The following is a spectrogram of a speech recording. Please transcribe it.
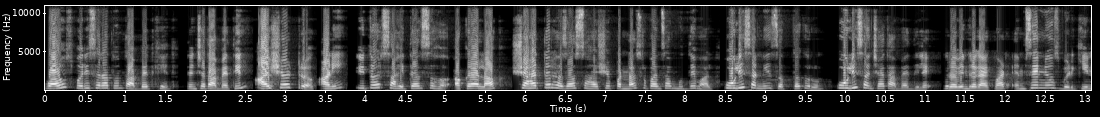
वाळूज परिसरातून ताब्यात घेत त्यांच्या ताब्यातील आयशर ट्रक आणि इतर साहित्यांसह अकरा लाख शहात्तर हजार सहाशे पन्नास रुपयांचा मुद्देमाल पोलिसांनी जप्त करून पोलिसांच्या ताब्यात दिले. Ravindra Gaikwad MCN news Bidkin.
